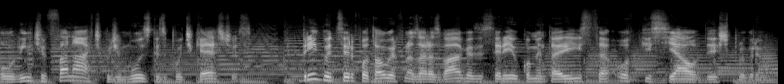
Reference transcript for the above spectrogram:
ouvinte fanático de músicas e podcasts, brinco de ser fotógrafo nas horas vagas e serei o comentarista oficial deste programa.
